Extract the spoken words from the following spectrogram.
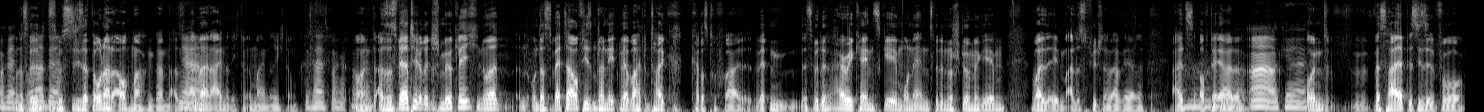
Okay, Und das, würde, das müsste dieser Donut auch machen dann. Also Ja. einmal in eine Richtung, immer in eine Richtung. das heißt, man kann. Okay. Und also es wäre theoretisch möglich, nur und das Wetter auf diesem Planeten wäre aber halt total katastrophal. Hätten, es würde Hurricanes geben ohne Ende, es würde nur Stürme geben, weil eben alles viel schneller wäre als auf der Erde. Ah, okay. Und weshalb ist diese Info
